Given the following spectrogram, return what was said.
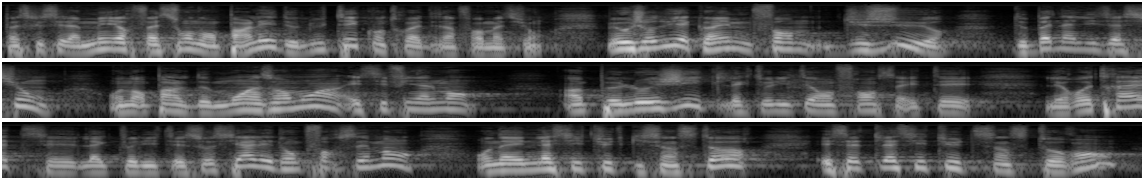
parce que c'est la meilleure façon d'en parler, de lutter contre la désinformation. Mais aujourd'hui, il y a quand même une forme d'usure, de banalisation. On en parle de moins en moins, et c'est finalement un peu logique. L'actualité en France a été les retraites, c'est l'actualité sociale, et donc forcément, on a une lassitude qui s'instaure, et cette lassitude s'instaurant,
